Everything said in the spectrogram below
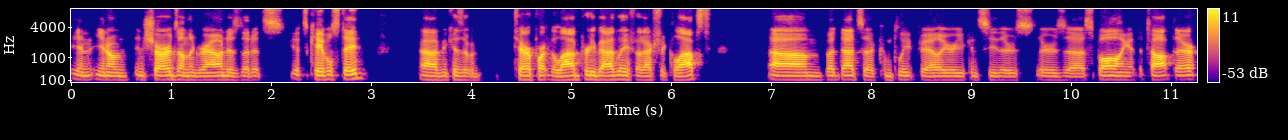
in, you know in shards on the ground is that it's it's cable stayed because it would tear apart the lab pretty badly if it actually collapsed. Um, but that's a complete failure. You can see there's there's spalling at the top there.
